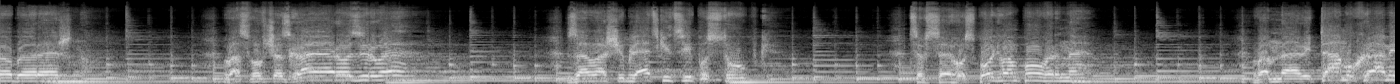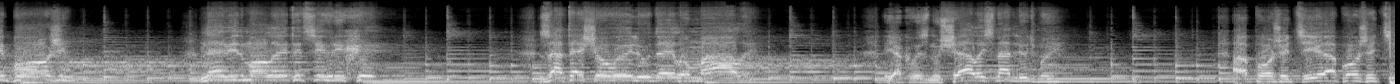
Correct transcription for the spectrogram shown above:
обережно, вас вовча зграя розірве за ваші блядські ці поступки. Це все Господь вам поверне, вам навіть там у храмі Божім не відмолити ці гріхи, за те, що ви людей ломали, як ви знущались над людьми, а по житті, а по житті.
